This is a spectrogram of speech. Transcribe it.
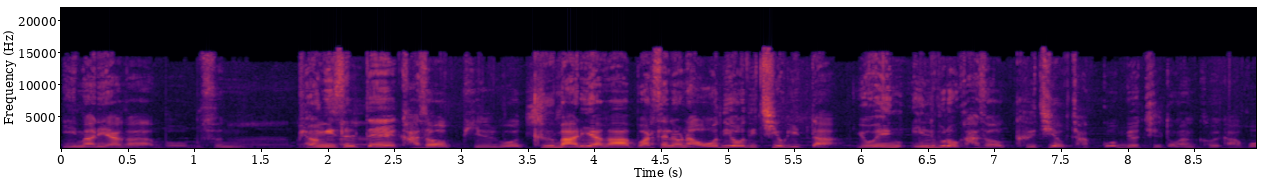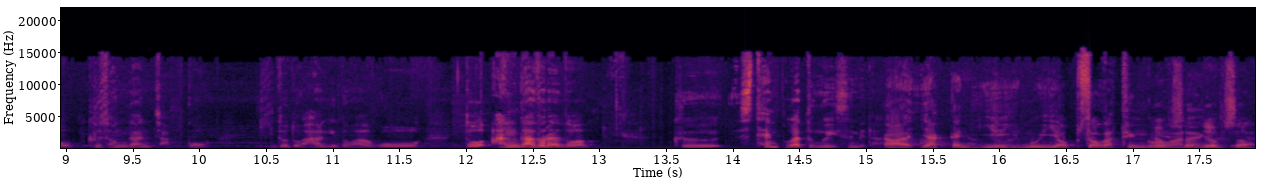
이 마리아가 뭐 무슨 병 있을 때 가서 빌고 그 마리아가 바르셀로나 어디 어디 지역 있다 여행 일부러 가서 그 지역 잡고 며칠 동안 거기 가고 그 성당 잡고 기도도 하기도 하고 또 안 가더라도 그 스탬프 같은 거 있습니다. 아 약간 이, 뭐 엽서 같은 거 엽서? 말하는 엽서?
